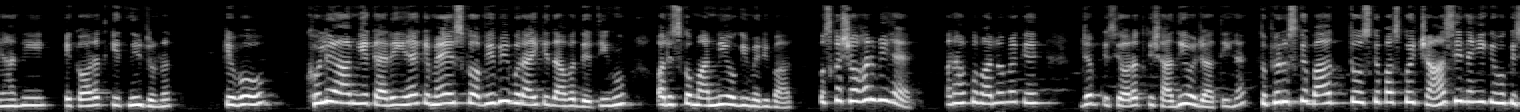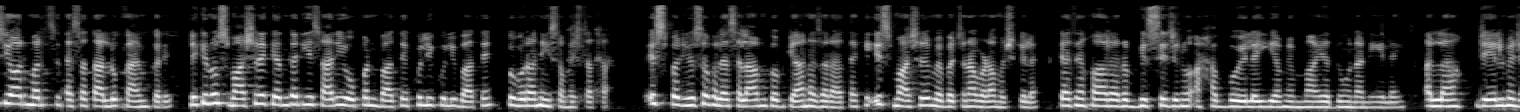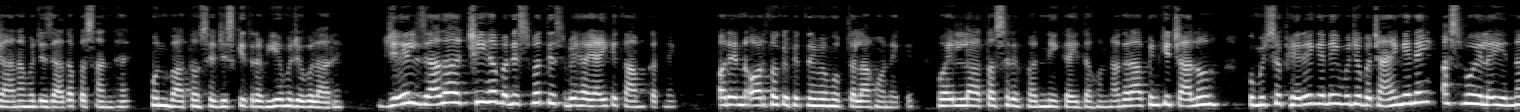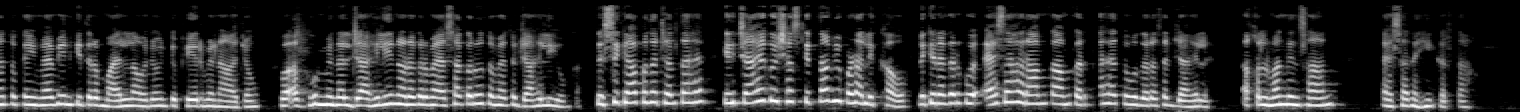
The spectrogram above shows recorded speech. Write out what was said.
یعنی ایک عورت کی اتنی ضرورت کہ وہ کھلے عام یہ کہہ رہی ہے کہ میں اس کو ابھی بھی برائی کی دعوت دیتی ہوں اور اس کو ماننی ہوگی میری بات۔ اس کا شوہر بھی ہے۔ اور آپ کو معلوم ہے کہ جب کسی عورت کی شادی ہو جاتی ہے، تو پھر اس کے بعد تو اس کے پاس کوئی چانس ہی نہیں کہ وہ کسی اور مرد سے ایسا تعلق قائم کرے۔ لیکن اس معاشرے کے اندر یہ ساری اوپن باتیں، کھلی کھلی باتیں کوئی برا نہیں سمجھتا تھا۔ اس پر یوسف علیہ السلام کو اب کیا نظر آتا ہے کہ اس معاشرے میں بچنا بڑا مشکل ہے۔ کہتے ہیں، قال رب السجن احب الی مما الی۔ اللہ، جیل میں جانا مجھے زیادہ پسند ہے۔ ان باتوں سے جس کی طرف یہ مجھے بلا رہے ہیں۔ جیل زیادہ اچھی ہے بنسبت اس بے حیائی کے کام کرنے کی۔ اور ان عورتوں کے فتنے میں مبتلا ہونے کے۔ وہ اللہ تصرف انی کئی دہن اگر آپ ان کی چالوں کو مجھ سے پھیریں گے نہیں، مجھے بچائیں گے نہیں اسبو النا تو کہیں میں بھی ان کی طرف مائل نہ ہو جاؤں، ان کے پھیر میں نہ آ جاؤں۔ وہ اگم من الجاہلین اور اگر میں ایسا کروں تو میں تو جاہلی ہوں گا۔ تو اس سے کیا پتا چلتا ہے کہ چاہے کوئی شخص کتنا بھی پڑھا لکھا ہو، لیکن اگر کوئی ایسا حرام کام کرتا ہے تو وہ دراصل جاہل ہے۔ عقل مند انسان ایسا نہیں کرتا۔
